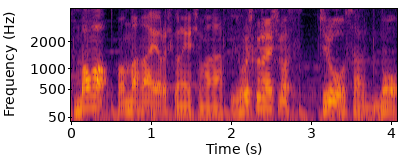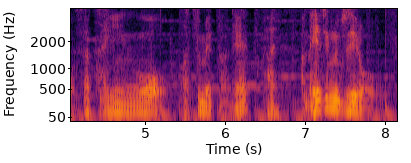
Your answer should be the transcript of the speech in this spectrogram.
こんばんは。こんばんは。よろしくお願いします。よろしくお願いします。二郎さんの作品を集めたね、はい、アメージングジロー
